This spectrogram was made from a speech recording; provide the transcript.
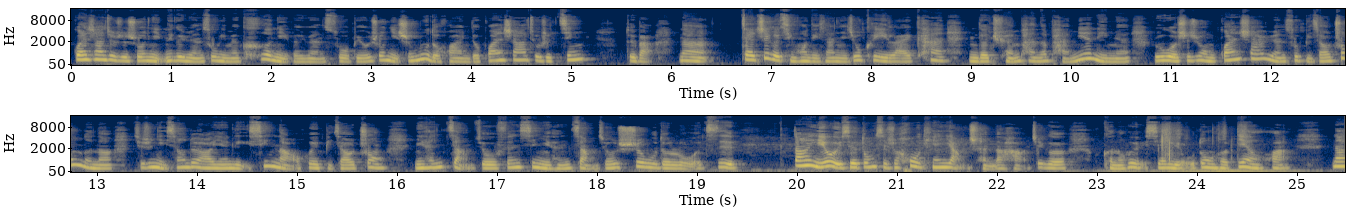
官杀就是说你那个元素里面克你的元素，比如说你是木的话，你的官杀就是金，对吧？那在这个情况底下，你就可以来看你的全盘的盘面里面，如果是这种官杀元素比较重的呢，其实你相对而言理性脑会比较重，你很讲究分析，你很讲究事物的逻辑。当然也有一些东西是后天养成的哈，这个可能会有一些流动和变化。那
